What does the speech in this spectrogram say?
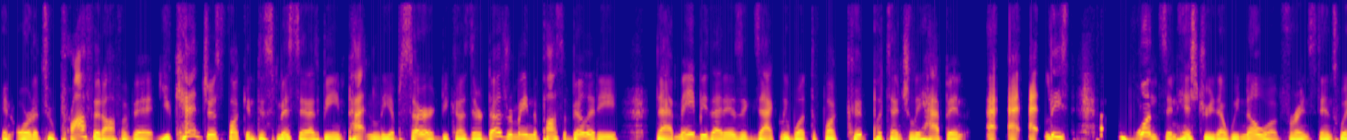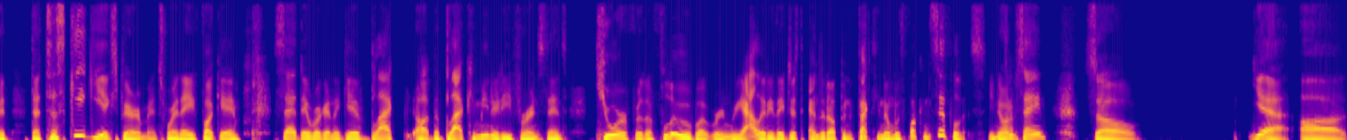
in order to profit off of it, you can't just fucking dismiss it as being patently absurd because there does remain the possibility that maybe that is exactly what the fuck could potentially happen at, at, least once in history that we know of. For instance, with the Tuskegee experiments, where they fucking said they were going to give black uh, the black community, for instance, cure for the flu, but in reality, they just ended up infecting them with fucking syphilis. You know what I'm saying? So. Yeah, uh,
